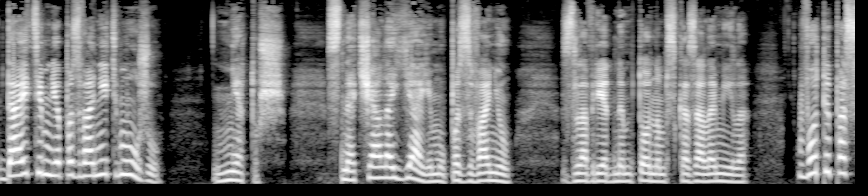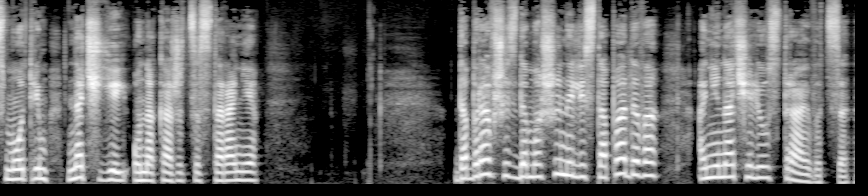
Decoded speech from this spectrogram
Дайте мне позвонить мужу». «Нет уж, сначала я ему позвоню», — зловредным тоном сказала Мила. «Вот и посмотрим, на чьей он окажется стороне». Добравшись до машины Листопадова, они начали устраиваться,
